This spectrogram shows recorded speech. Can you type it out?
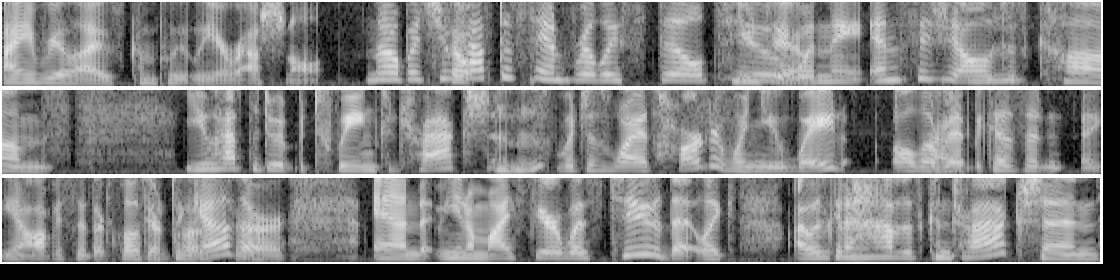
I realize completely irrational. No, but you So- have to stand really still too. You do. Mm-hmm. When the anesthesiologist comes, you have to do it between contractions, which is why it's harder when you wait a little Mm-hmm. Right. bit because then you know obviously they're closer They're closer. together. And you know my fear was too that like I was going to have this contraction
